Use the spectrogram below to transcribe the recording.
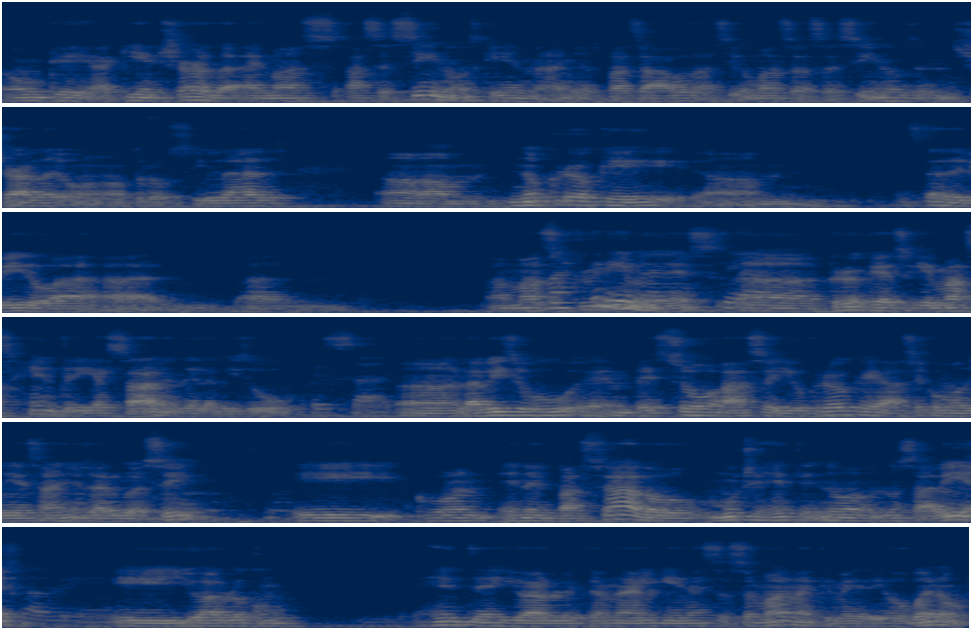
aunque aquí en Charlotte hay más asesinos que en años pasados, ha sido más asesinos en Charlotte o en otras ciudades, no creo que está debido a, a a más, crímenes, ah, creo que es que más gente ya saben de la VISU. Uh, la VISU empezó hace, yo creo que hace como 10 años, algo así. Y con, en el pasado mucha gente no, no, sabía. Y yo hablo con gente, yo hablé con alguien esta semana que me dijo, bueno,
